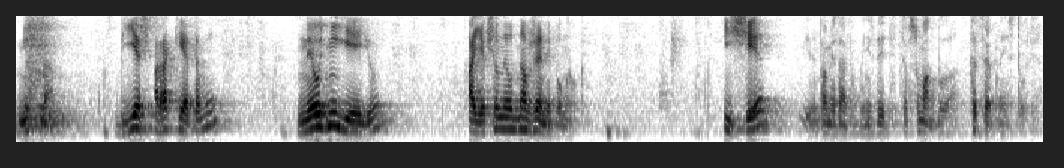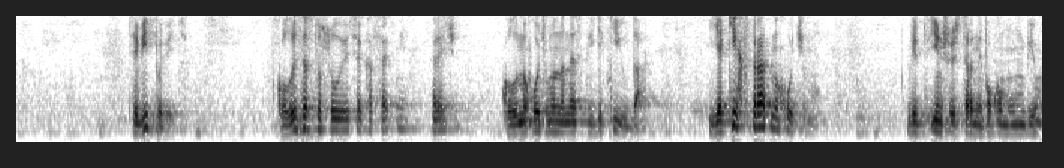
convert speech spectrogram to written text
міста б'єш ракетами не однією, а якщо не одна, вже не помилка. І ще, пам'ятаю, мені здається, це в Сумах була касетна історія. Це відповідь. Коли застосовуються касетні речі, коли ми хочемо нанести який удар, яких втрат ми хочемо від іншої сторони, по кому ми б'ємо.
